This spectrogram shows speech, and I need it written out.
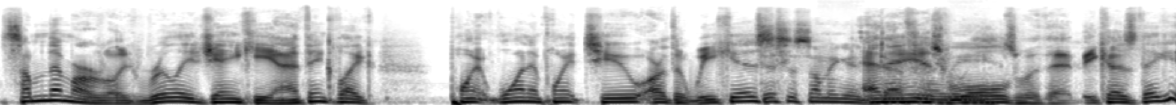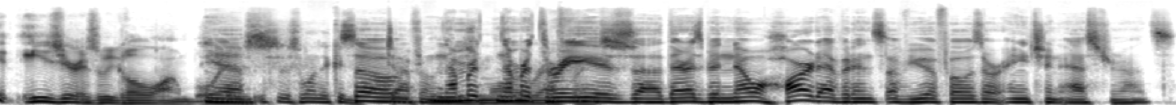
some of them are like really janky. And I think like point one and point two are the weakest. This is something that and then he just rolls with it because they get easier as we go along, boys. Yeah. this is one that could so definitely number use more number three reference. is uh, there has been no hard evidence of UFOs or ancient astronauts.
